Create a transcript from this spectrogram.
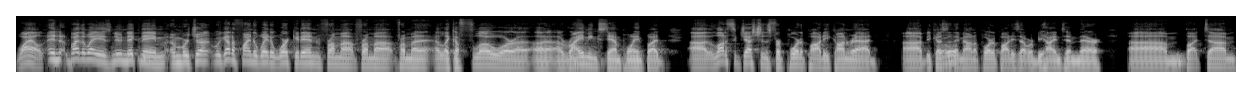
wild. And by the way, his new nickname, and we're trying. We got to find a way to work it in from a from a from a, a- like a flow or a, a, a rhyming standpoint. But uh, a lot of suggestions for porta potty Conrad uh, because of the Oh. amount of porta potties that were behind him there. Um, but um,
